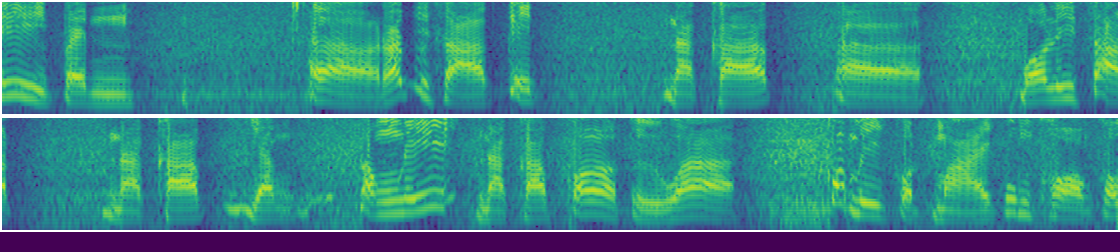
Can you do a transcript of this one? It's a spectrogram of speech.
ที่เป็นรัฐวิสาหกิจนะครับบริษัทนะครับอย่างตรงนี้นะครับก็ถือว่าก็มีกฎหมายคุ้มครองเขา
